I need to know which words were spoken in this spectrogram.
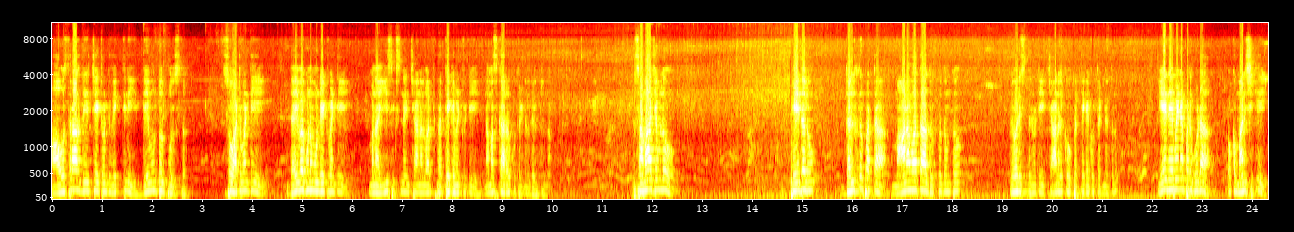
ఆ అవసరాలు తీర్చేటువంటి వ్యక్తిని దేవునితో పోలుస్తారు. సో అటువంటి దైవగుణం ఉండేటువంటి మన ఈ సిక్స్ నైన్ ఛానల్ వారికి ప్రత్యేకమైనటువంటి నమస్కారాలు కృతజ్ఞతలు తెలుపుతున్నాం. సమాజంలో పేదలు దళిత పట్ల మానవతా దృక్పథంతో వివరిస్తున్నటువంటి ఛానల్కు ప్రత్యేక కృతజ్ఞతలు. ఏదేమైనప్పటికీ కూడా ఒక మనిషికి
